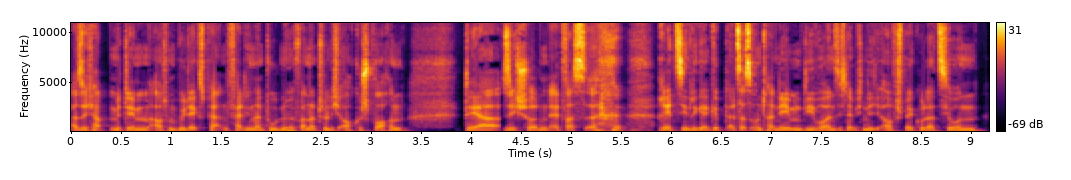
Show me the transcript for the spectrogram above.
Also ich habe mit dem Automobilexperten Ferdinand Dudenhöfer natürlich auch gesprochen, der sich schon etwas äh, redseliger gibt als das Unternehmen. Die wollen sich nämlich nicht auf Spekulationen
